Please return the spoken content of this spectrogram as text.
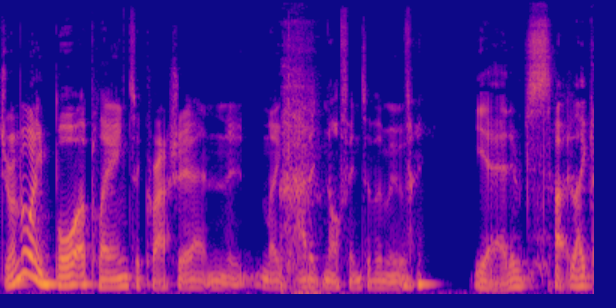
Do you remember when he bought a plane to crash it and it, like added nothing to the movie? Yeah, and it was just so, like,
